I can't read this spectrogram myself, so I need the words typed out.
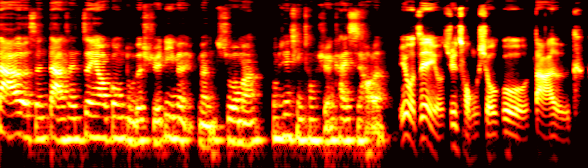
大二升大三正要攻读的学弟妹们说吗？我们先请从轩开始好了。因为我之前有去重修过大二课，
